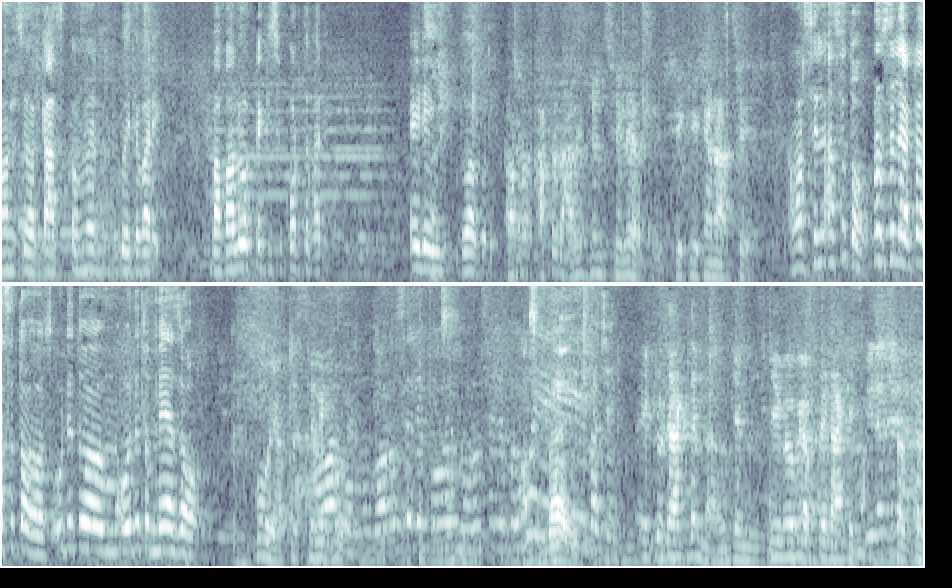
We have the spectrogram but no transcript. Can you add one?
মানুষ কাজকর্মে ঢুকাইতে পারে, বা ভালো একটা কিছু করতে পারে। এইটাই দোয়া করি। আপনার আপনার আরেকজন ছেলে আছে সে কি এখানে আছে? আমার ছেলে আছে তো বড় ছেলে একটা আছে তো ওটা তো ওটা তো মেয়ে যাও আপনার। একটু ডাক দেন না যেভাবে আপনি ডাকেন সরকার।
